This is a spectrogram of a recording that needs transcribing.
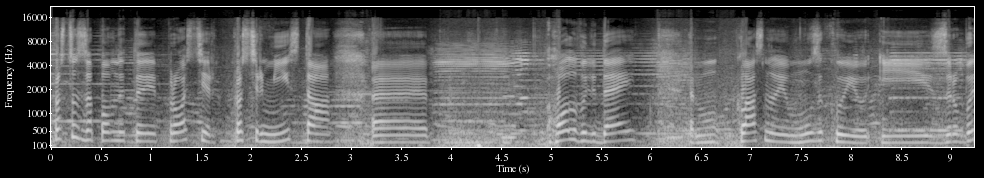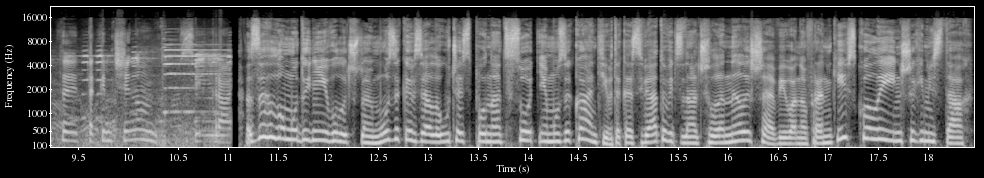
просто заповнити простір, простір міста, е, голови людей класною музикою і зробити таким чином свій край. Загалом у дні вуличної музики взяли участь понад сотні музикантів. Таке свято відзначили не лише в Івано-Франківську, але й інших містах,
